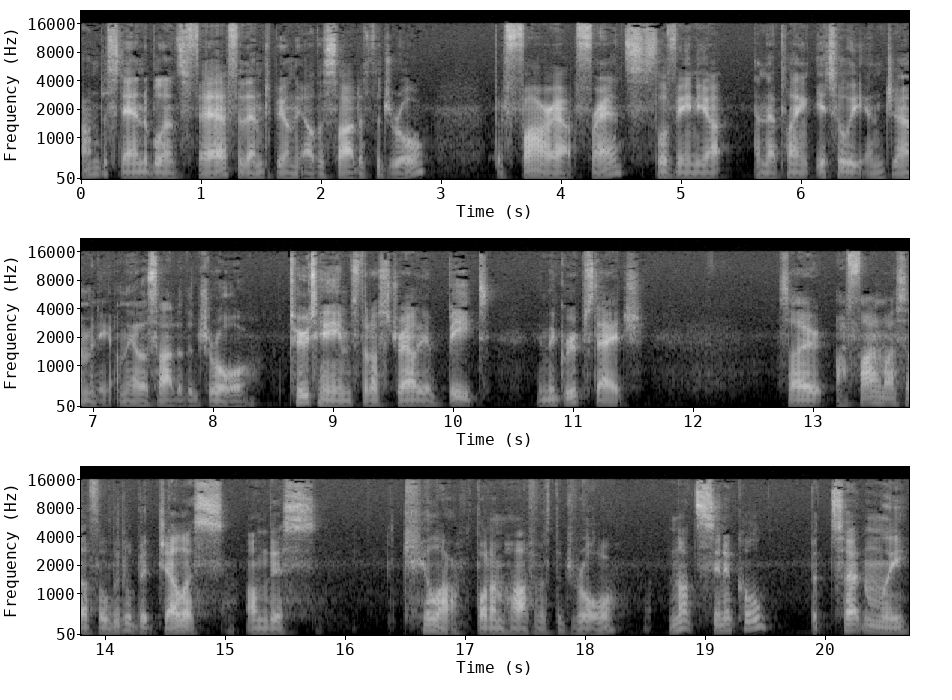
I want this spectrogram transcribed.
understandable and it's fair for them to be on the other side of the draw. But far out, France, Slovenia, and they're playing Italy and Germany on the other side of the draw. Two teams that Australia beat in the group stage. So I find myself a little bit jealous on this killer bottom half of the draw. Not cynical, but certainly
